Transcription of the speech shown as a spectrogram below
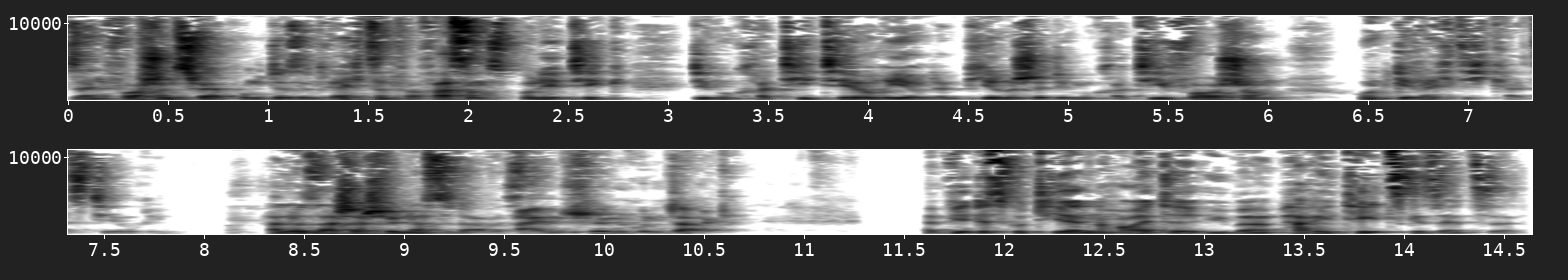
Seine Forschungsschwerpunkte sind Rechts- und Verfassungspolitik, Demokratietheorie und empirische Demokratieforschung und Gerechtigkeitstheorie. Hallo Sascha, schön, dass du da bist. Einen schönen guten Tag. Wir diskutieren heute über Paritätsgesetze.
